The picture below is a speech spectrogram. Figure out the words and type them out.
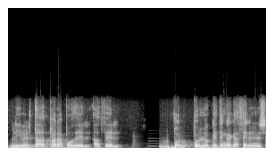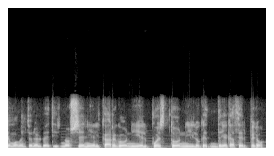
libertad para poder hacer bueno, pues lo que tenga que hacer en ese momento en el Betis. No sé ni el cargo, ni el puesto, ni lo que tendría que hacer, pero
